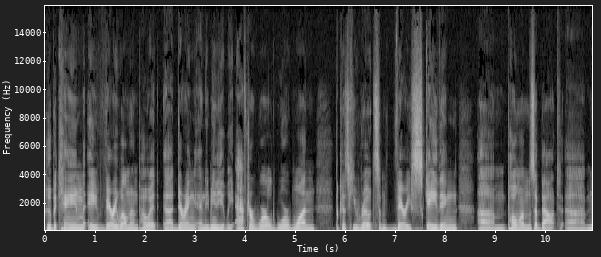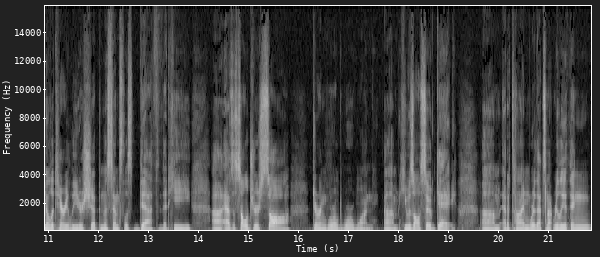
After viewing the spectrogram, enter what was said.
who became a very well known poet uh, during and immediately after World War One because he wrote some very scathing um, poems about uh, military leadership and the senseless death that he, uh, as a soldier, saw during World War One. Um, he was also gay um, at a time where that's not really a thing,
